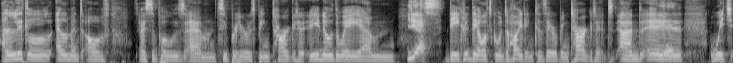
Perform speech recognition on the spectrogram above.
a little element of i suppose um superheroes being targeted you know the way um yes they they all go into hiding because they were being targeted and uh, yeah. which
